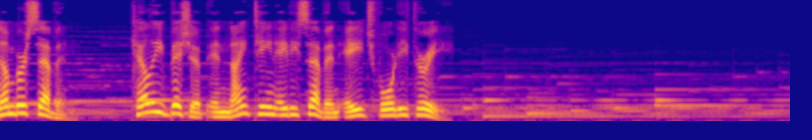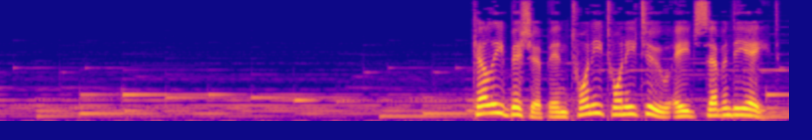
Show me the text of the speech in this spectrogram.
Number 7. Kelly Bishop in 1987 age 43. Kelly Bishop in 2022 age 78.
